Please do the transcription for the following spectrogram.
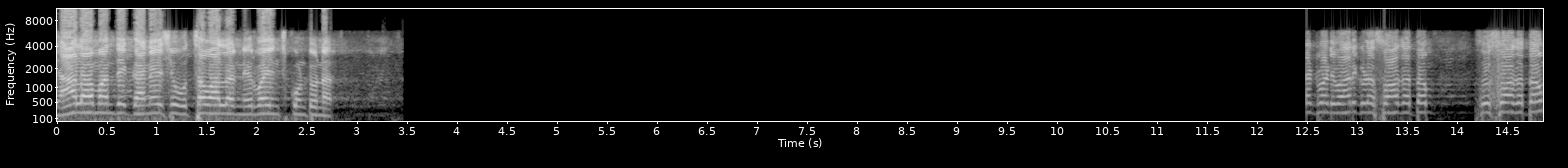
చాలామంది గణేష్ ఉత్సవాలను నిర్వహించుకుంటున్నారు. వారికి కూడా స్వాగతం సుస్వాగతం.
